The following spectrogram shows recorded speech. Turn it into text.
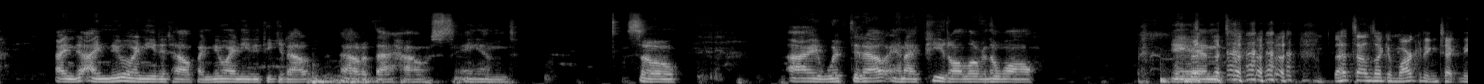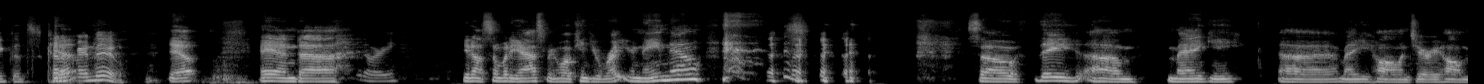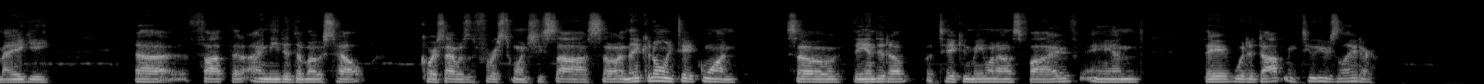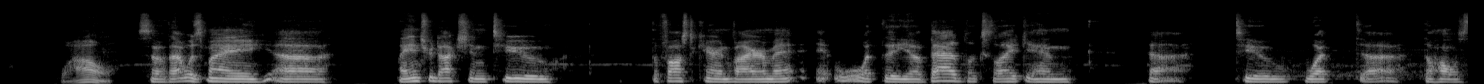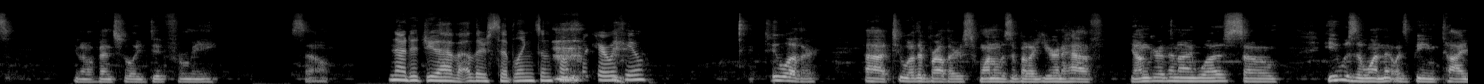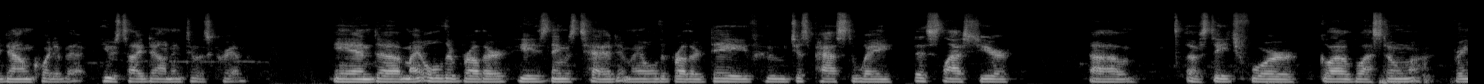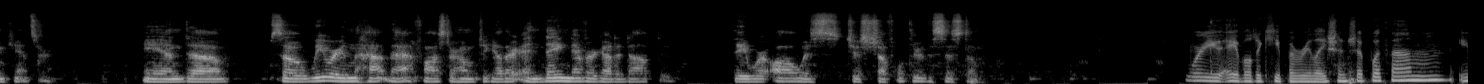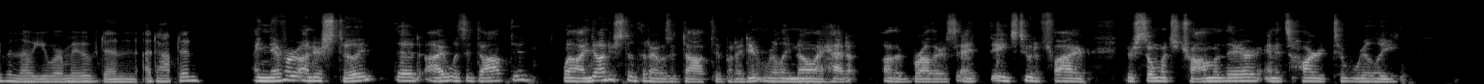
I, I knew I needed help. I knew I needed to get out out of that house and so I whipped it out and I peed all over the wall. And that sounds like a marketing technique that's kind Yeah. of brand new. yeah. And uh, Story. you know, somebody asked me, Well, can you write your name now? so they um Maggie, uh Maggie Hall and Jerry Hall, Maggie uh thought that I needed the most help. Of course, I was the first one she saw. So and they could only take one. So they ended up taking me when I was five and they would adopt me two years later. Wow. So that was my uh, my introduction to the foster care environment, what the uh, bad looks like, and uh, to what uh, the halls, you know, eventually did for me. So Now, did you have other siblings in foster care with you? two other uh, two other brothers. One was about a year and a half younger than I was, so he was the one that was being tied down quite a bit. He was tied down into his crib. And uh, my older brother, his name is Ted, and my older brother Dave, who just passed away this last year um, of stage four glioblastoma, brain cancer. And uh, so we were in the that foster home together, and they never got adopted. They were always just shuffled through the system. Were you able to keep a relationship with them even though you were moved and adopted? I never understood that I was adopted. Well, I understood that I was adopted, but I didn't really know I had other brothers. At age two to five, there's so much trauma there, and it's hard to really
